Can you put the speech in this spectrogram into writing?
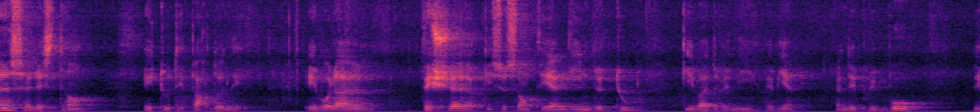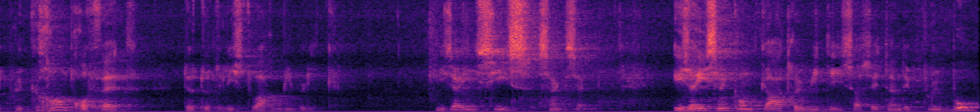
un seul instant, et tout est pardonné. Et voilà un pécheur qui se sentait indigne de tout, qui va devenir, eh bien, un des plus beaux, des plus grands prophètes de toute l'histoire biblique. Isaïe 6, 5, 7. Isaïe 54, 8, 10. Ça, c'est un des plus beaux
